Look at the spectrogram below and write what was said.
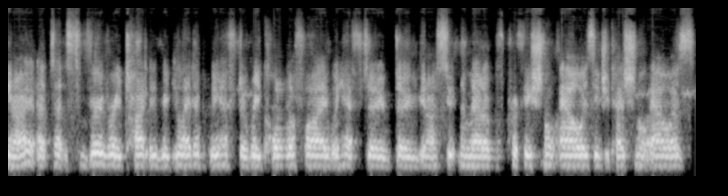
you know, it's, it's very, very tightly regulated. We have to requalify. We have to do, you know, a certain amount of professional hours, educational hours.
